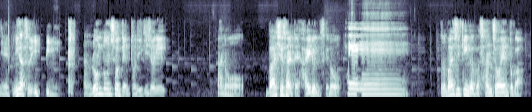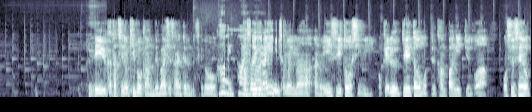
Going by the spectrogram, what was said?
えー、と2月1日にあのロンドン証券取引所にあの買収されて入るんですけど、へその買収金額が3兆円とかっていう形の規模感で買収されてるんですけど、はいはいまあ、それぐらいその今あの E3 投資におけるデータを持ってるカンパニーっていうのはもう数千億、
